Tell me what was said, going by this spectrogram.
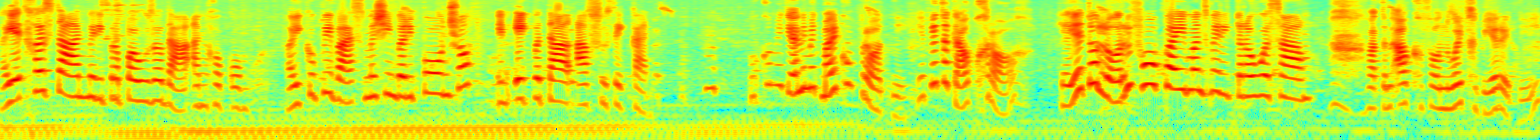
hy het gisterand met die proposal daar aangekom. Hy koop die wasmasjien by die pawnshop en ek betaal af soos ek kan. Hoekom het jy nie met my kom praat nie? Jy weet ek help graag. Jy het 'n lorry vol payments met die troue saam. Wat in elk geval nooit gebeur het nie.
